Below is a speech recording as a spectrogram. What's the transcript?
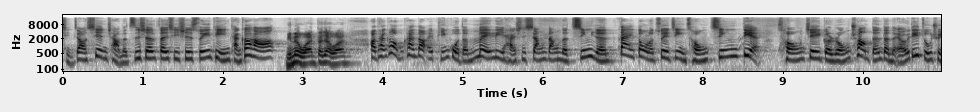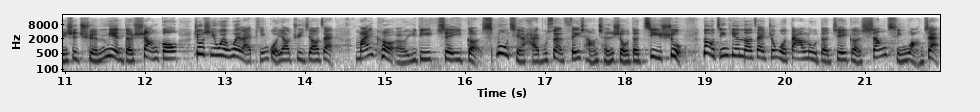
请教现场的资深分析师孙一婷，坦克好，明乐晚安，大家晚安。好，坦克，我们看到，哎，苹果的魅力还是相当的惊人，带动了最近从金电、从这个融创等等的 LED 族群是全面的上攻，就是因为未来苹果要聚焦在 Micro LED 这一个目前还不算非常成熟的技术。那我今天呢，在中国大陆的这个商情网站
